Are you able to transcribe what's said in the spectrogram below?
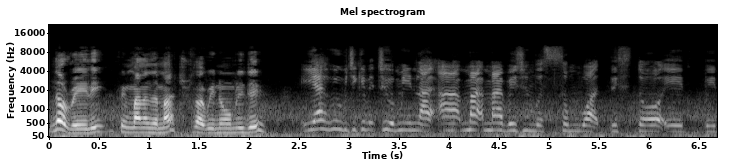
not really. I think man of the match, like we normally do. Yeah, who would you give it to? I mean, like, uh, my, my vision was somewhat distorted with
